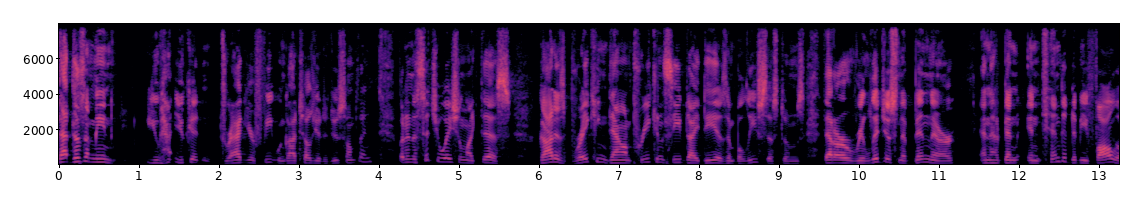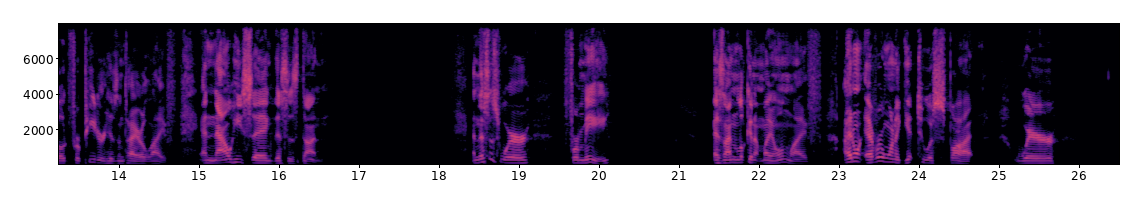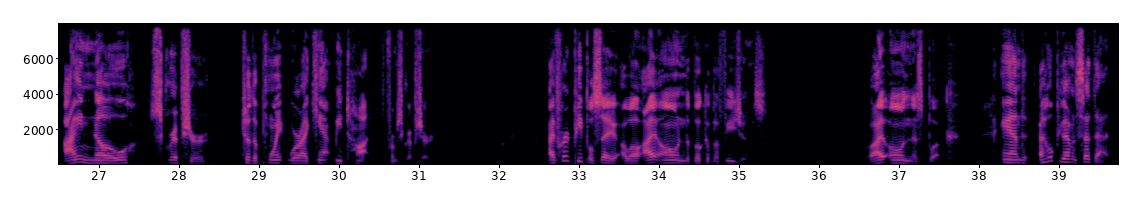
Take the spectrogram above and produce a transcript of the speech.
That doesn't mean you, ha- you could drag your feet when God tells you to do something. But in a situation like this, God is breaking down preconceived ideas and belief systems that are religious and have been there and had been intended to be followed for Peter his entire life. And now he's saying, This is done. And this is where, for me, as I'm looking at my own life, I don't ever want to get to a spot where I know Scripture to the point where I can't be taught from Scripture. I've heard people say, oh, well, I own the book of Ephesians. Well, I own this book. And I hope you haven't said that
